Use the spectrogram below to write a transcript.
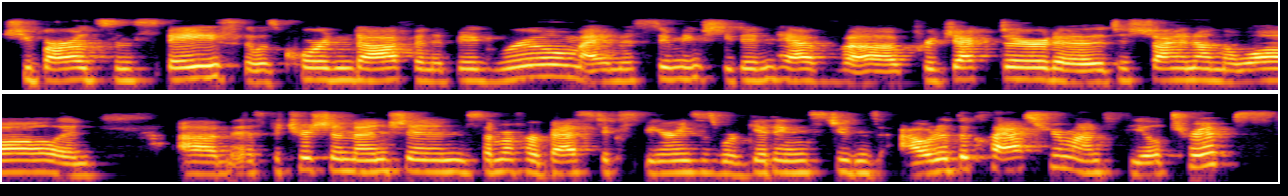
she borrowed some space that was cordoned off in a big room. I'm assuming she didn't have a projector to, to shine on the wall. And um, as Patricia mentioned, some of her best experiences were getting students out of the classroom on field trips.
